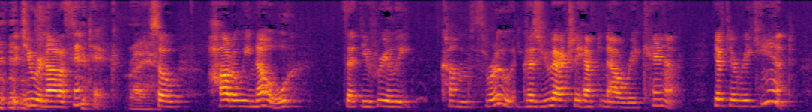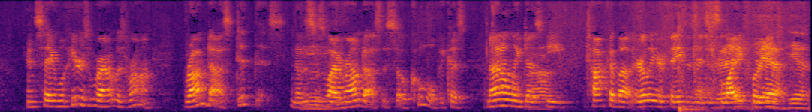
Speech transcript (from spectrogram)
that you were not authentic. Right. So, how do we know that you've really come through? Because you actually have to now recant. You have to recant and say, well, here's where I was wrong. Ram Dass did this. You know, this is why Ram Dass is so cool because not only does Wow. he talk about earlier phases in his right. life where he yeah, yeah.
